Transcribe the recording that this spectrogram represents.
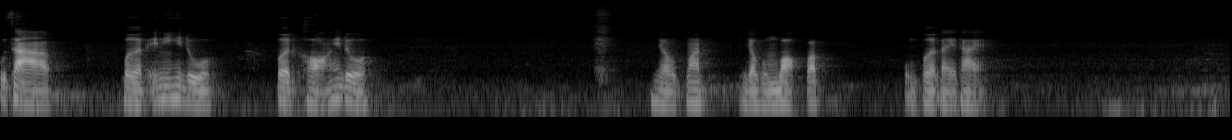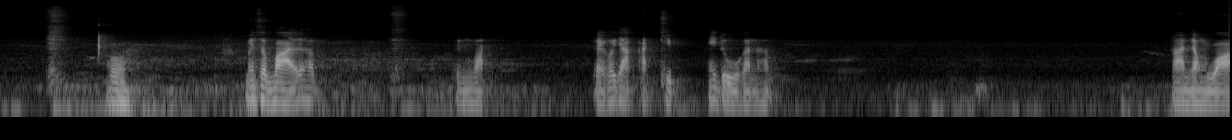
อุตส่าห์เปิดไอ้นี่ให้ดู เปิดของให้ดู เดี๋ยวมา เดี๋ยวผมบอกว่า ผมเปิดอะไรได้ โอ้ไม่สบายเลยครับ เป็นหวัด แต่ก็อยากอัดคลิปให้ดูกันนะครับนานจังวะ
